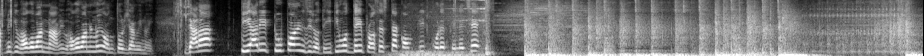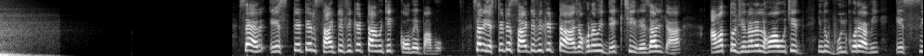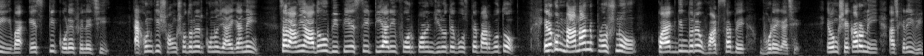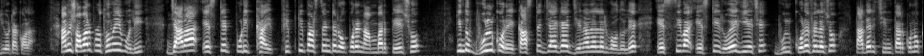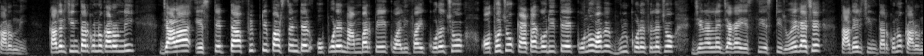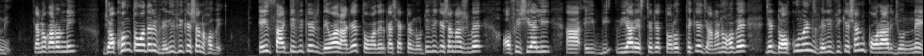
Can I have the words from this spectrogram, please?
আপনি কি ভগবান? না, আমি ভগবান নই অন্তর্জামী নই। যারা টিআরই টু পয়েন্ট জিরোতে ইতিমধ্যেই প্রসেসটা কমপ্লিট করে ফেলেছে, স্যার, এস্টেটের সার্টিফিকেটটা আমি ঠিক কবে পাবো? স্যার, এস্টেটের সার্টিফিকেটটা যখন আমি দেখছি রেজাল্টটা, আমার তো জেনারেল হওয়া উচিত, কিন্তু ভুল করে আমি এসসি বা এসটি করে ফেলেছি। এখন কি সংশোধনের কোনো জায়গা নেই? স্যার, আমি আদৌ বিপিএসসি টিআরই ফোর পয়েন্ট জিরোতে বসতে পারব তো? এরকম নানান প্রশ্ন কয়েকদিন ধরে হোয়াটসঅ্যাপে ভরে গেছে এবং সে কারণেই আজকের এই ভিডিওটা করা। আমি সবার প্রথমেই বলি, যারা এস্টেট পরীক্ষায় ফিফটি পার্সেন্টের ওপরে নাম্বার পেয়েছ, কিন্তু ভুল করে কাস্টের জায়গায় জেনারেলের বদলে এসসি বা এসটি রয়ে গিয়েছে, ভুল করে ফেলেছো, তাদের চিন্তার কোনো কারণ নেই। কাদের চিন্তার কোনো কারণ নেই? যারা এস্টেটটা ফিফটি পার্সেন্টের ওপরে নাম্বার পেয়ে কোয়ালিফাই করেছ, অথচ ক্যাটাগরিতে কোনোভাবে ভুল করে ফেলেছো জেনারেলের জায়গায় এসসি এসটি রয়ে গেছে, তাদের চিন্তার কোনো কারণ নেই। কেন কারণ নেই? যখন তোমাদের ভেরিফিকেশন হবে, এই সার্টিফিকেট দেওয়ার আগে তোমাদের কাছে একটা নোটিফিকেশান আসবে অফিসিয়ালি এই বিহার স্টেটের তরফ থেকে জানানো হবে যে ডকুমেন্টস ভেরিফিকেশান করার জন্যে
